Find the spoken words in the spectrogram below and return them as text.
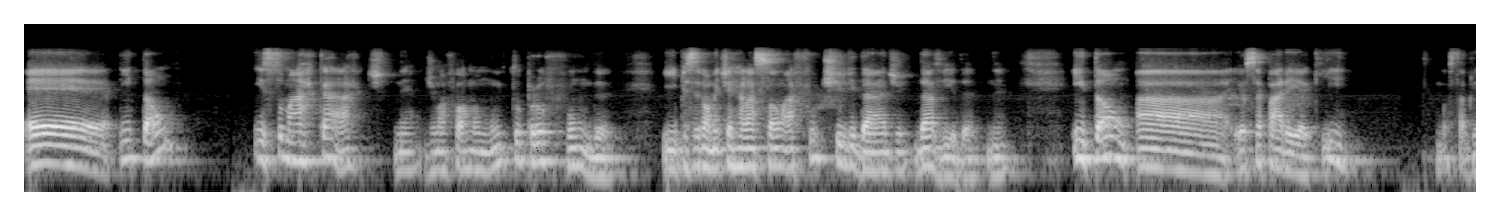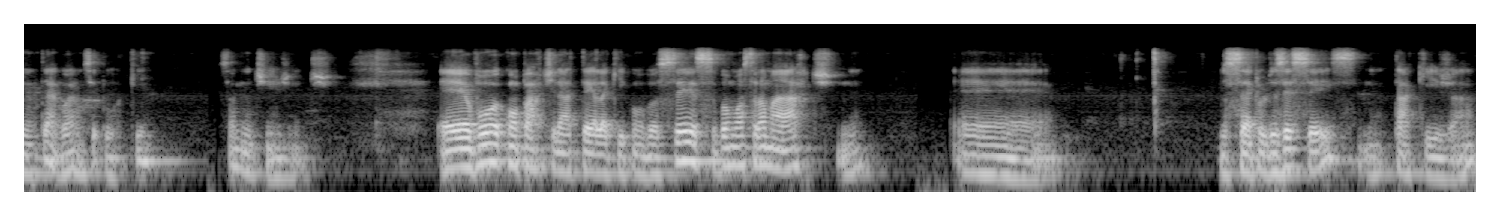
É, então, isso marca a arte né? de uma forma muito profunda, e principalmente em relação à futilidade da vida. Né? Então, a, eu separei aqui, vou estar abrindo até agora, não sei porquê, só um minutinho, gente. É, eu vou compartilhar a tela aqui com vocês, vou mostrar uma arte né, é, do século XVI, está né, tá aqui já,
